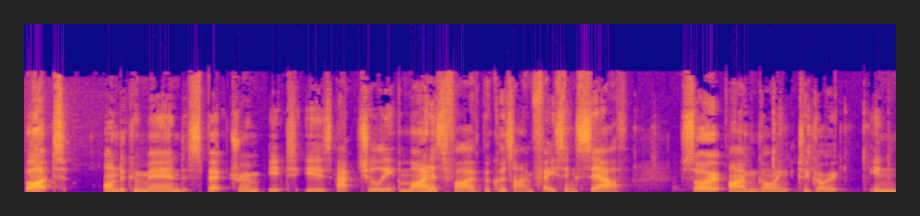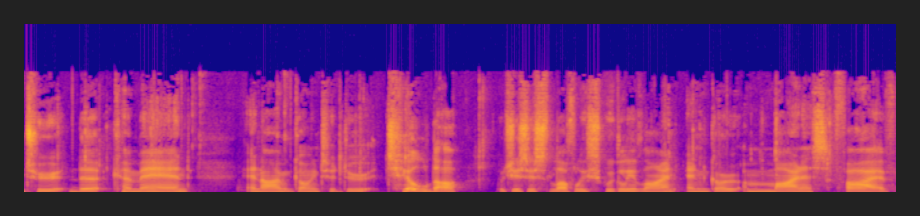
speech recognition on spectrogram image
But on the command spectrum, it is actually minus five because I'm facing south. So I'm going to go into the command and I'm going to do tilde, which is this lovely squiggly line, and go minus five.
